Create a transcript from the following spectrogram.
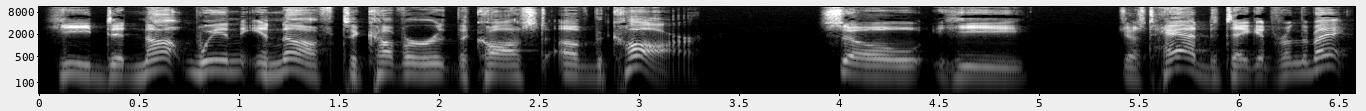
he did not win enough to cover the cost of the car. So he just had to take it from the bank.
